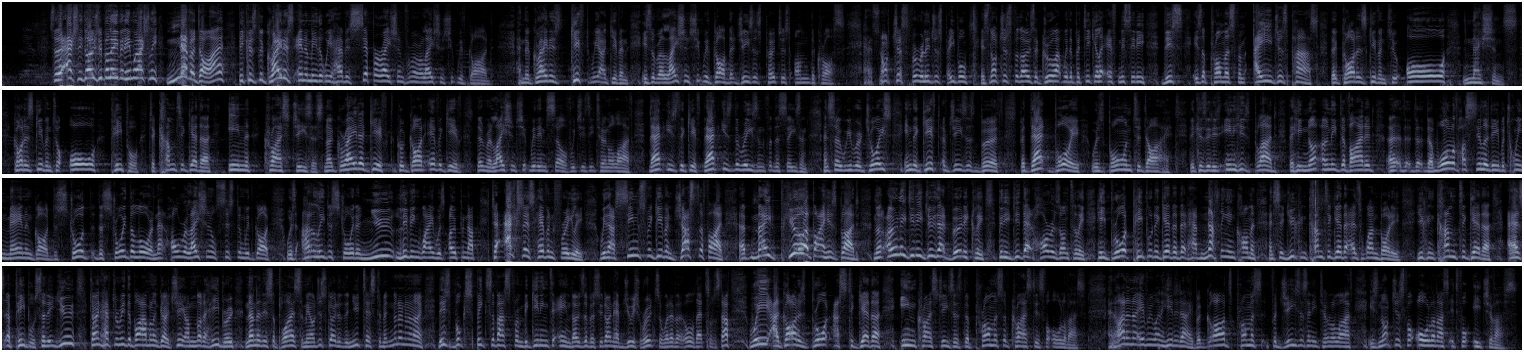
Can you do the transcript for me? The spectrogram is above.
So that actually those who believe in him will actually never die because the greatest enemy that we have is separation from a relationship with God. And the greatest gift we are given is a relationship with God that Jesus purchased on the cross. And it's not just for religious people, it's not just for those that grew up with a particular ethnicity. This is a promise from ages past that God has given to all nations. God has given to all people to come together in Christ Jesus. No greater gift could God ever give than relationship with Himself, which is eternal life. That is the gift. That is the reason for the season. And so we rejoice in the gift of Jesus' birth. But that boy was born to die because it is in His blood that He not only divided uh, the, the, the wall of hostility between man and God, destroyed, destroyed the law, and that whole relational system with God was utterly destroyed. A new living way was opened up to access heaven freely with our sins forgiven, just justified, uh, made pure by his blood. Not only did he do that vertically, but he did that horizontally. He brought people together that have nothing in common and said, You can come together as one body. You can come together as a people so that you don't have to read the Bible and go, Gee, I'm not a Hebrew. None of this applies to me. I'll just go to the New Testament. No, no, no, no. This book speaks of us from beginning to end. Those of us who don't have Jewish roots or whatever, all that sort of stuff. We are, God has brought us together in Christ Jesus. The promise of Christ is for all of us. And I don't know everyone here today, but God's promise for Jesus and eternal life is not just for all of us, it's for each of us.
